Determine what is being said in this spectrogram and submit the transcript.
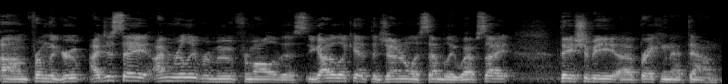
um, from the group. I just say I'm really removed from all of this. You got to look at the General Assembly website. They should be uh, breaking that down.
